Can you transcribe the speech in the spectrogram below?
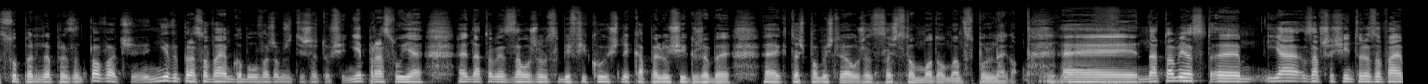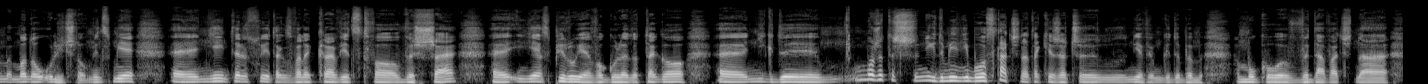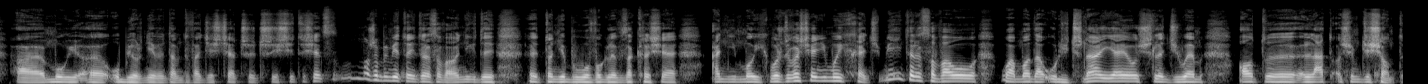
super reprezentować. Nie wyprasowałem go, bo uważam, że t-shirtów się nie prasuje, e, natomiast założyłem sobie fikuśny kapelusik, żeby e, ktoś pomyślał, że coś z tą modą mam wspólnego. Mhm. E, natomiast e, ja zawsze się interesowałem modą uliczną, więc mnie e, nie interesuje tak zwane krawiectwo wyższe i nie aspiruję w ogóle do tego. nigdy, może też nigdy mnie nie było stać na takie rzeczy, nie wiem, gdybym mógł wydawać na mój ubiór, nie wiem, tam 20 czy 30 tysięcy, może by mnie to interesowało. Nigdy e, to nie było w ogóle w zakresie ani moich możliwości, ani moich chęci. Mnie interesowała moda uliczna i ja ją śledziłem od e, lat 80.,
